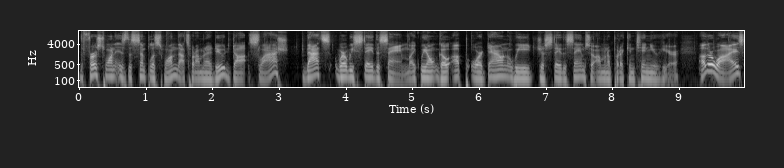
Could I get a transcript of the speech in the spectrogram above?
The first one is the simplest one. That's what I'm going to do, dot slash that's where we stay the same. Like we don't go up or down, we just stay the same. So I'm going to put a continue here. Otherwise,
